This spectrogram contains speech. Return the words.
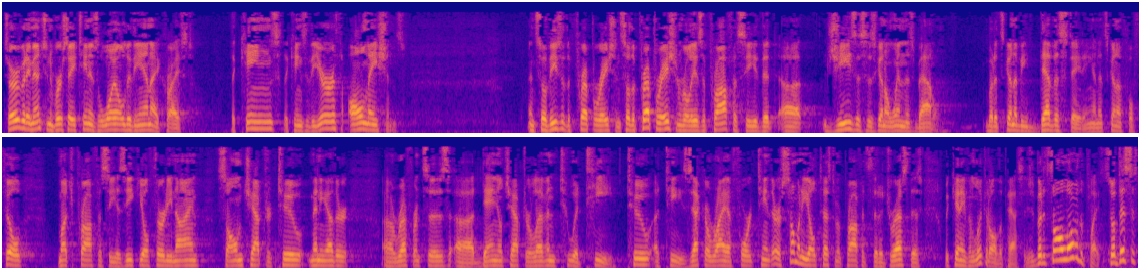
So everybody mentioned in verse 18 is loyal to the Antichrist. The kings, the kings of the earth, all nations. And so these are the preparations. So the preparation really is a prophecy that uh, Jesus is going to win this battle. But it's going to be devastating and it's going to fulfill much prophecy. Ezekiel 39, Psalm chapter 2, many other uh, references, uh, Daniel chapter 11 to a T, to a T, Zechariah 14. There are so many Old Testament prophets that address this. We can't even look at all the passages, but it's all over the place. So if this is,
